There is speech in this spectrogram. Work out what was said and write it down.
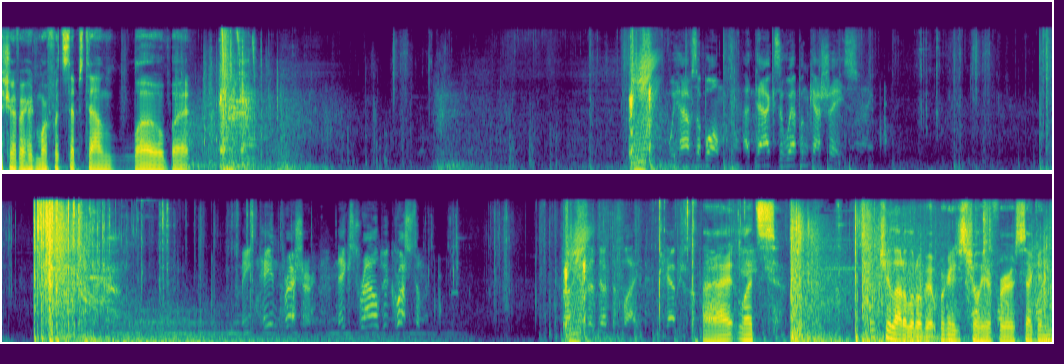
Not sure if I heard more footsteps down low, but We have the bomb. Attack the weapon caches. Maintain pressure. Next round we crush them. Targets identified. Capture the ball alright, let's we'll chill out a little bit. We're gonna just chill here for a second.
